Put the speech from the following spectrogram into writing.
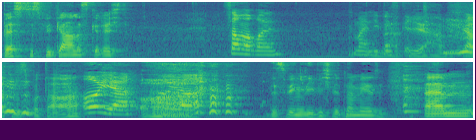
Bestes veganes Gericht. Sommerrollen. Mein Lieblingsgericht. Ja, mit Erdnussbutter. Oh ja. Oh, ja. Deswegen liebe ich Vietnamesen. Ähm,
